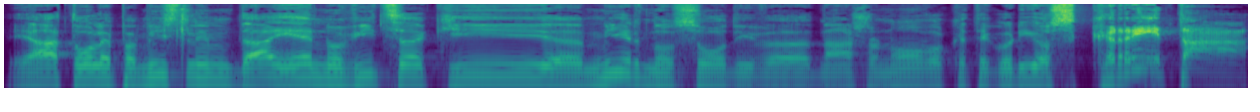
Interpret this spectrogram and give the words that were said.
Ja, tole pa mislim, da je novica, ki eh, mirno sodi v našo novo kategorijo skreta.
